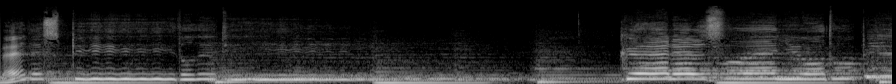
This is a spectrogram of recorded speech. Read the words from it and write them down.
Me despido de ti. Que en el sueño tú pienses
